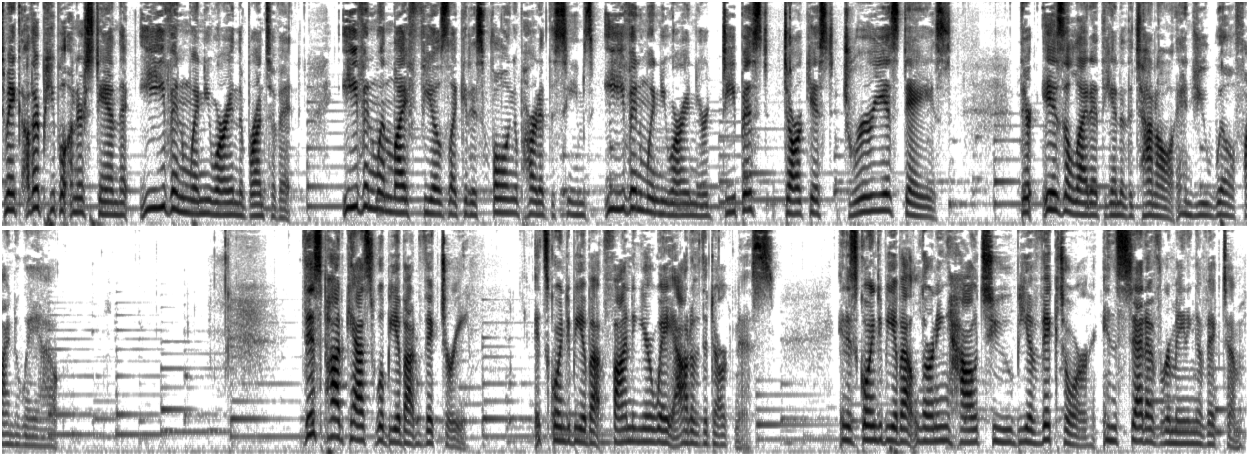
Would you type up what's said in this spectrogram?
to make other people understand that even when you are in the brunt of it, even when life feels like it is falling apart at the seams, even when you are in your deepest, darkest, dreariest days, there is a light at the end of the tunnel and you will find a way out. This podcast will be about victory. It's going to be about finding your way out of the darkness. It is going to be about learning how to be a victor instead of remaining a victim.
